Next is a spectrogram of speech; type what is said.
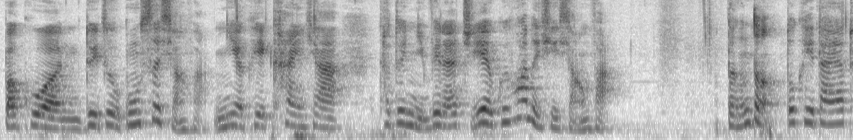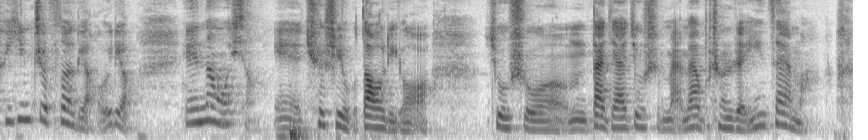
包括你对这个公司的想法，你也可以看一下他对你未来职业规划的一些想法，等等，都可以大家推心置腹的聊一聊。哎，那我想，哎，确实有道理哦。就说，嗯，大家就是买卖不成仁义在嘛。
